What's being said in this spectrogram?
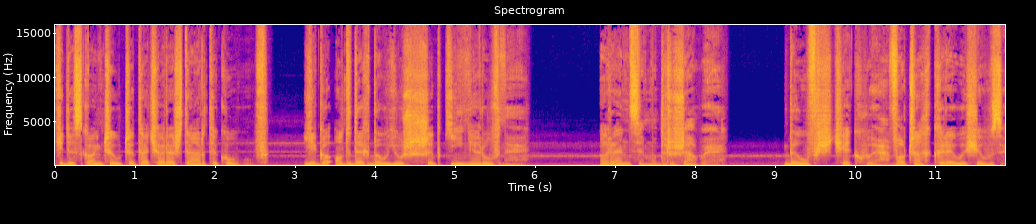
Kiedy skończył czytać resztę artykułów, jego oddech był już szybki i nierówny. Ręce mu drżały. Był wściekły, a w oczach kryły się łzy.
